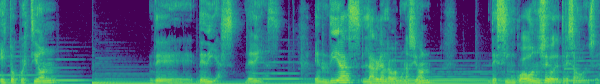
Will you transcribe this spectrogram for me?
Esto es cuestión de, días, de días. En días largan la vacunación de 5 a 11 o de 3 a 11.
